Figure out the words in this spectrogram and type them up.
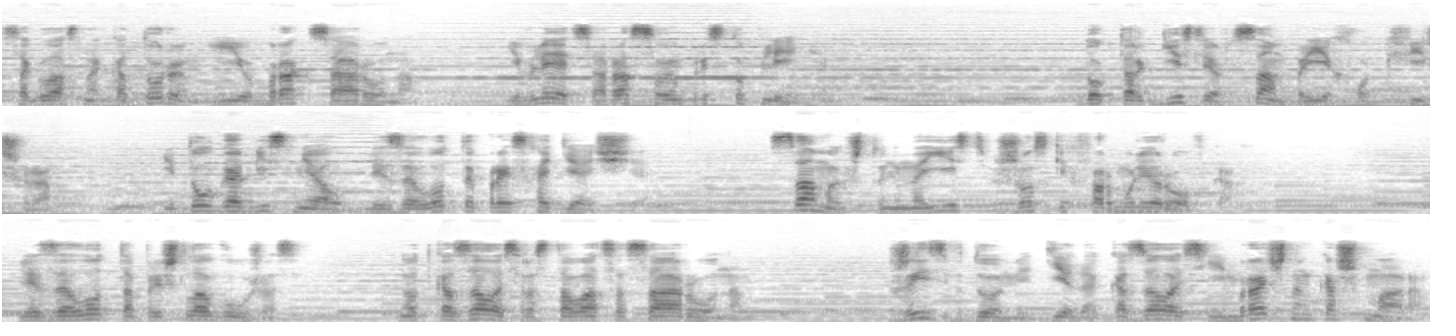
согласно которым ее брак с Аароном является расовым преступлением. Доктор Гислер сам приехал к Фишерам и долго объяснял Лизе Лотте происходящее, самых что ни на есть жестких формулировках. Лизе Лотта пришла в ужас, но отказалась расставаться с Аароном. Жизнь в доме деда казалась ей мрачным кошмаром,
